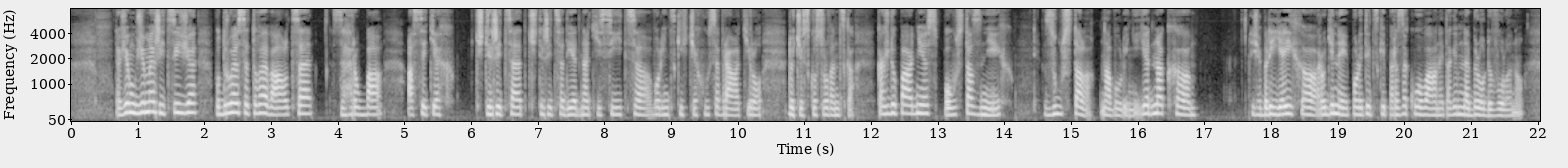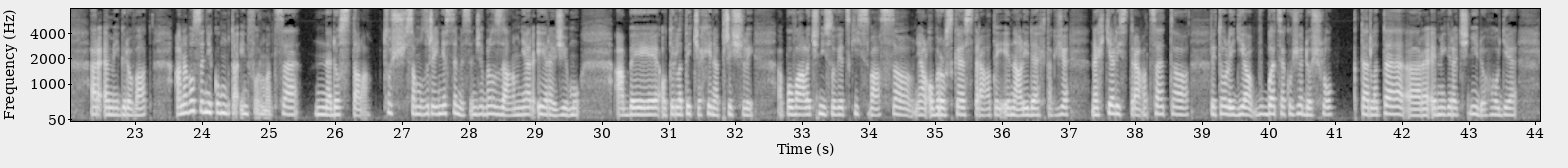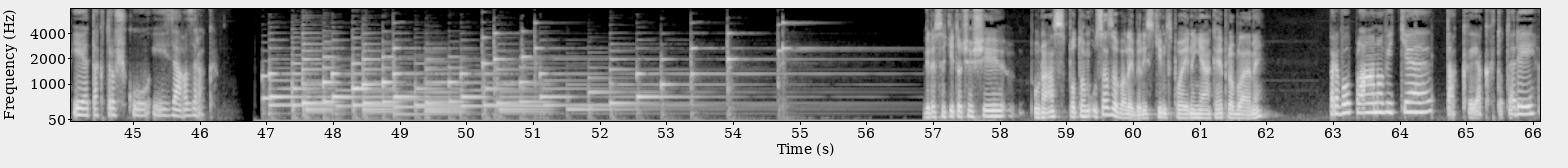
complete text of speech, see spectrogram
Takže můžeme říci, že po druhé světové válce zhruba asi těch 40-41 tisíc volínských Čechů se vrátilo do Československa. Každopádně spousta z nich zůstala na Volíni. Jednak že byly jejich rodiny politicky persekuovány, tak jim nebylo dovoleno reemigrovat, anebo se někomu ta informace nedostala což samozřejmě si myslím, že byl záměr i režimu, aby o tyhle ty Čechy nepřišly. A poválečný sovětský svaz eh, měl obrovské ztráty i na lidech, takže nechtěli ztrácet eh, tyto lidi a vůbec jakože došlo k této eh, reemigrační dohodě je tak trošku i zázrak. Kde se tito Češi u nás potom usazovali? Byly s tím spojeny nějaké problémy? Prvoplánovitě, tak jak to tedy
